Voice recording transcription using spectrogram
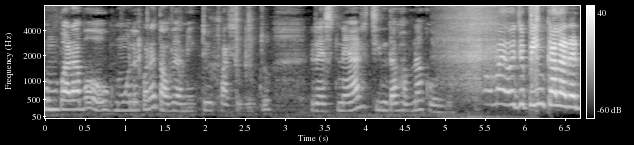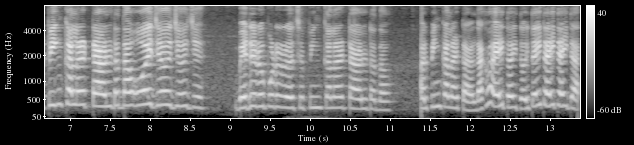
ঘুম পাড়াবো, ও ঘুমোলে পরে তবে আমি একটু গিয়ে একটু রেস্ট নেওয়ার চিন্তা ভাবনা করব ওই যে পিঙ্ক কালারের পিঙ্ক কালারের টাওয়েলটা দাও, ওই যে ওই যে ওই যে। বেডের ওপরে রয়েছে পিঙ্ক কালার টাওয়েলটা দাও। আর পিঙ্ক কালার টাওয়েল দেখো, এই তো এই তো এইটা এইটা এইটা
